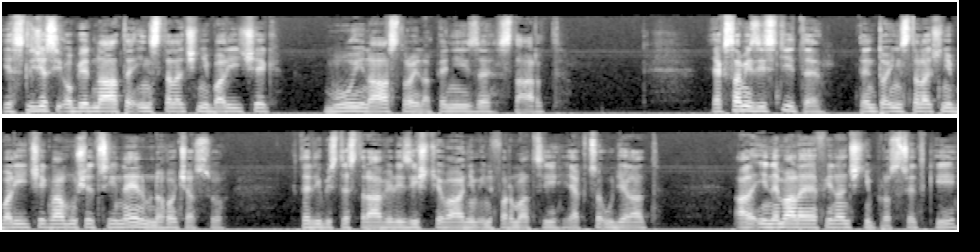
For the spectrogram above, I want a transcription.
jestliže si objednáte instalační balíček Můj nástroj na peníze Start. Jak sami zjistíte, tento instalační balíček vám ušetří nejen mnoho času, který byste strávili zjišťováním informací, jak co udělat, ale i nemalé finanční prostředky,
